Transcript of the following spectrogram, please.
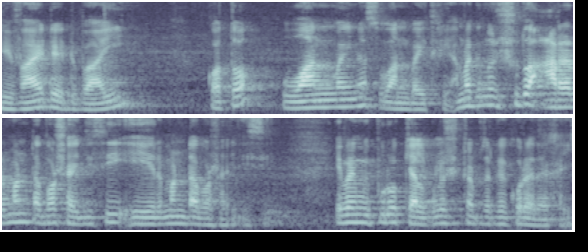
divided by কত? One minus one by three আমরা কিন্তু শুধু আর এর মানটা বসাই দিছি এ এর মানটা বসাই দিছি। এবার আমি পুরো ক্যালকুলেশনটা আপনাদেরকে করে দেখাই।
